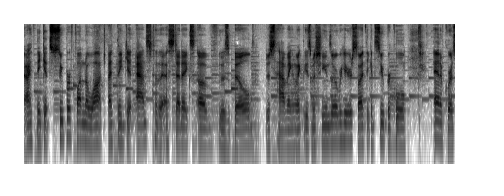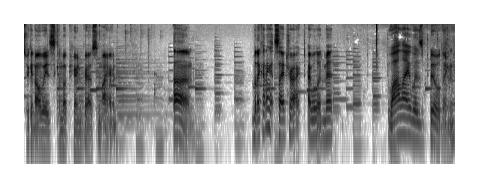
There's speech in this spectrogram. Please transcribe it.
I think it's super fun to watch. I think it adds to the aesthetics of this build, just having like these machines over here. So I think it's super cool. And of course, we can always come up here and grab some iron. Um, but I kind of got sidetracked, I will admit. While I was building,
